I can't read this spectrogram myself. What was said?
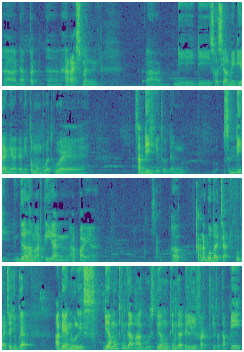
uh, dapat uh, harassment uh, di di sosial medianya dan itu membuat gue sedih gitu dan sedih dalam artian apa ya? Uh, karena gue baca gue baca juga ada yang nulis dia mungkin gak bagus dia mungkin gak delivered gitu tapi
